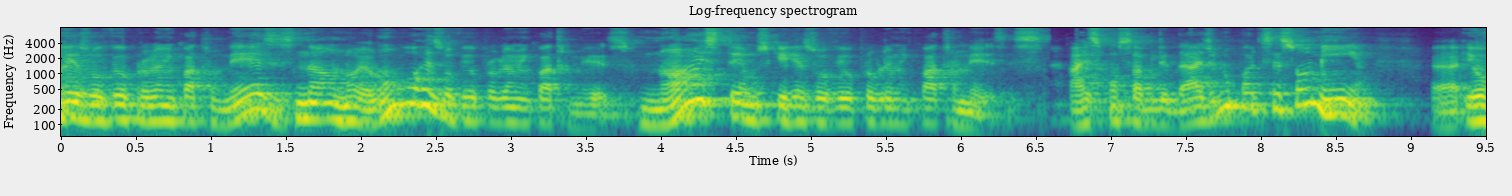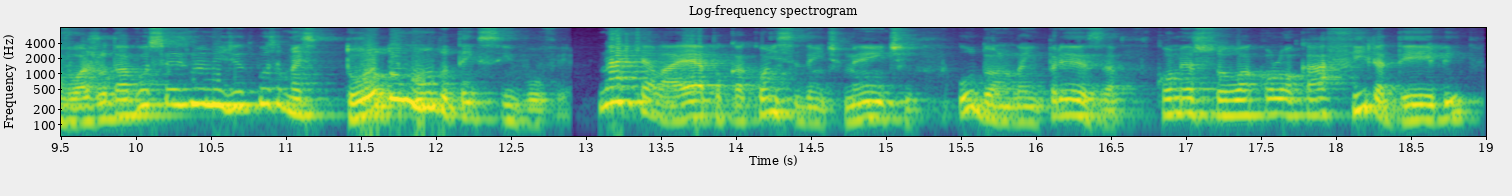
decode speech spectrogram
resolver o problema em quatro meses? Não, não, eu não vou resolver o problema em quatro meses. Nós temos que resolver o problema em quatro meses. A responsabilidade não pode ser só minha. É, eu vou ajudar vocês na medida do possível, mas todo mundo tem que se envolver. Naquela época, coincidentemente, o dono da empresa começou a colocar a filha dele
